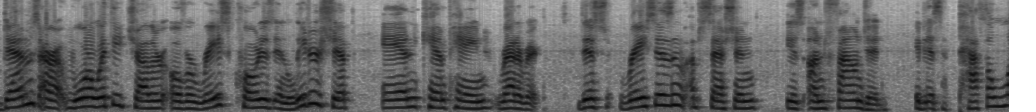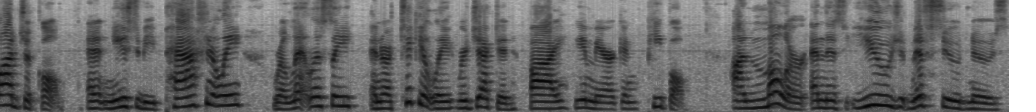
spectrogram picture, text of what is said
Dems are at war with each other over race quotas in leadership and campaign rhetoric. This racism obsession is unfounded. It is pathological, and it needs to be passionately, relentlessly, and articulately rejected by the American people. On Mueller and this huge Mifsud news,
